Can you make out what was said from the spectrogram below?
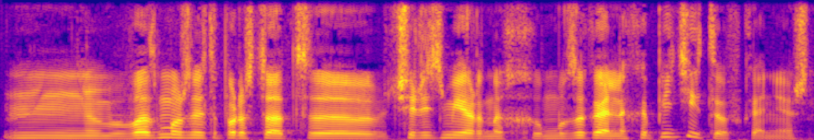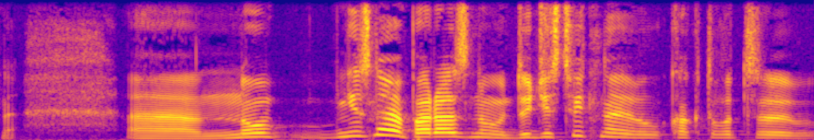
Возможно, это просто от э, чрезмерных музыкальных аппетитов, конечно. А, Ну, не знаю, по-разному. Да, действительно, как-то вот э,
